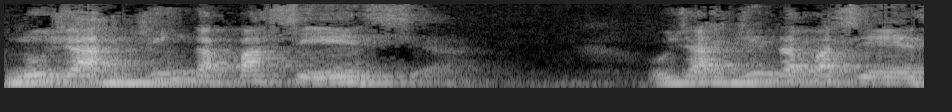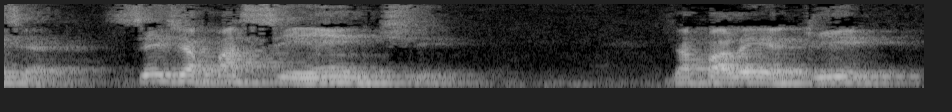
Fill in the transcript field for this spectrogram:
no jardim da paciência. O jardim da paciência. Seja paciente. Já falei aqui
